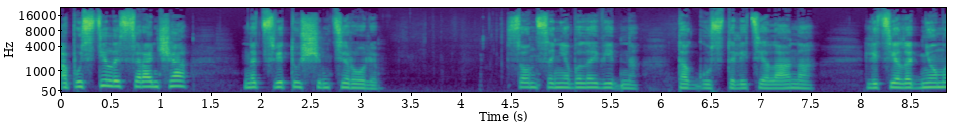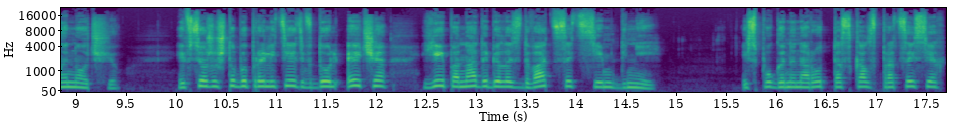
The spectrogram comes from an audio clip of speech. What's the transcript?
опустилась саранча над цветущим Тиролем. Солнца не было видно, так густо летела она, летела днем и ночью. И все же, чтобы пролететь вдоль Эча, ей понадобилось 27 дней. Испуганный народ таскал в процессиях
